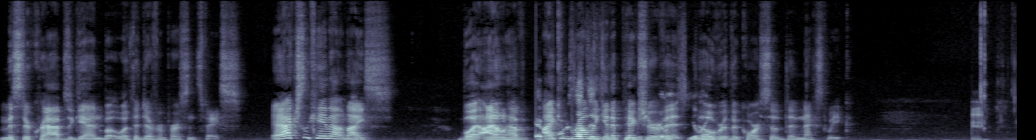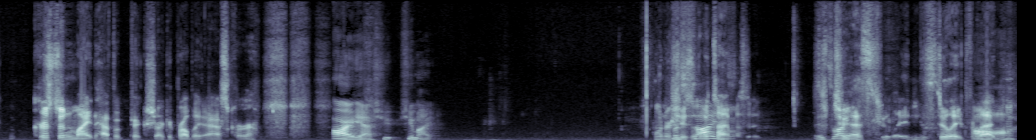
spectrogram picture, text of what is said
Mr. Krabs again, but with a different person's face. It actually came out nice, but I don't have. Yeah, I can probably get a picture of it feeling? over the course of the next week. Kristen might have a picture. I could probably ask her. All right, yeah, she she might. I wonder if she's. What time is it? It's too, like that's too late. It's too late for Aw. that.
